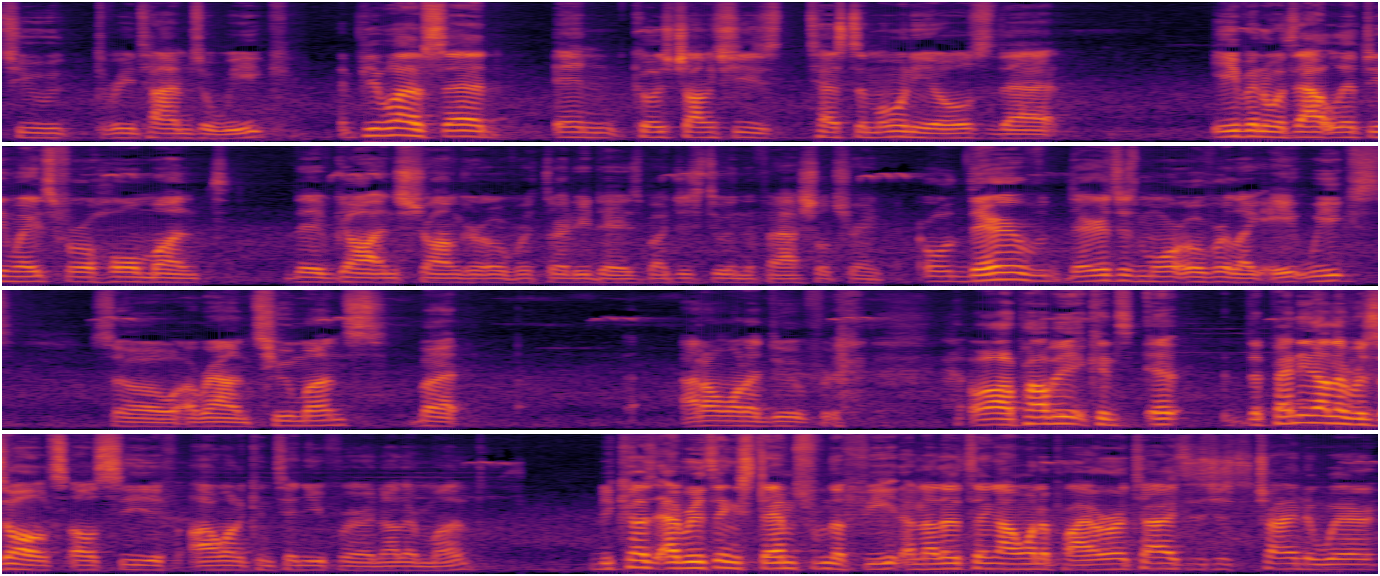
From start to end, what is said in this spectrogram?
two, three times a week. And people have said in Coach Chong Xie's testimonials that even without lifting weights for a whole month, they've gotten stronger over 30 days by just doing the fascial training. Well, their theirs is more over like eight weeks, so around two months. But I don't want to do it for. well, I'll probably it, depending on the results, I'll see if I want to continue for another month. Because everything stems from the feet. Another thing I want to prioritize is just trying to wear.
